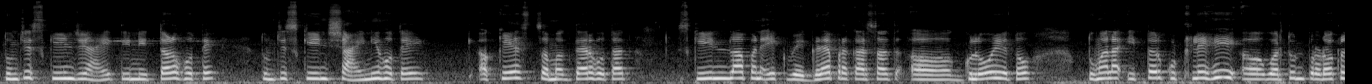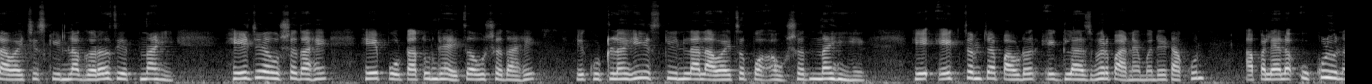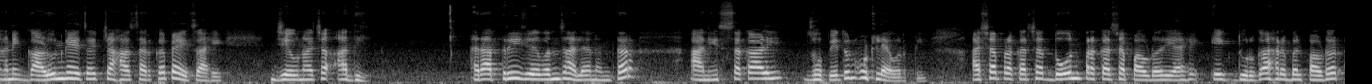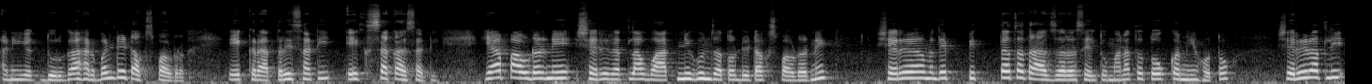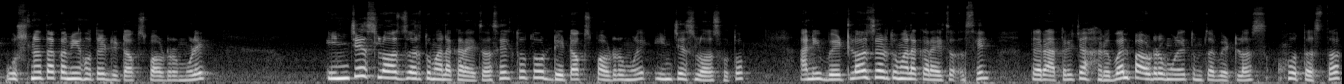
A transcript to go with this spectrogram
तुमची स्किन जी आहे ती नितळ होते तुमची स्किन शायनी होते केस चमकदार होतात स्किनला पण एक वेगळ्या प्रकारचा ग्लो येतो. तुम्हाला इतर कुठलेही वरतून प्रोडक्ट लावायची स्किनला गरज येत नाही. हे जे औषध आहे हे पोटातून घ्यायचं औषध आहे. हे कुठलंही स्किनला लावायचं प औषध नाही हे हे एक चमचा पावडर एक ग्लासभर पाण्यामध्ये टाकून आपल्याला उकळून आणि गाळून घ्यायचं आहे चहासारखं प्यायचं आहे. जेवणाच्या आधी. रात्री जेवण झाल्यानंतर आणि सकाळी झोपेतून उठल्यावरती. अशा प्रकारच्या दोन प्रकारच्या पावडरी आहे एक दुर्गा हर्बल पावडर आणि एक दुर्गा हर्बल डेटॉक्स पावडर. एक रात्रीसाठी एक सकाळसाठी. ह्या पावडरने शरीरातला वात निघून जातो डिटॉक्स पावडरने. शरीरामध्ये पित्ताचा त्रास जर असेल तुम्हाला तर तो कमी होतो. शरीरातली उष्णता कमी होते डिटॉक्स पावडरमुळे इंचेस लॉस जर तुम्हाला करायचा असेल तर तो डेटॉक्स पावडरमुळे इंचेस लॉस होतो. आणि वेट लॉस जर तुम्हाला करायचं असेल तर रात्रीच्या हर्बल पावडरमुळे तुमचा वेट लॉस होत असतं.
